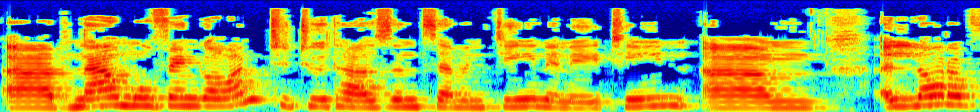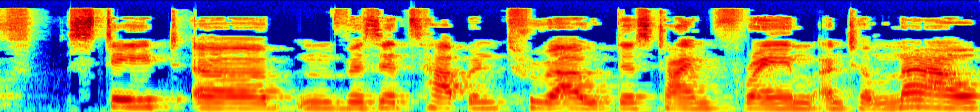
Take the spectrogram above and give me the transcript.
Uh, now moving on to 2017 and 18, um, a lot of state uh, visits happened throughout this time frame until now.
